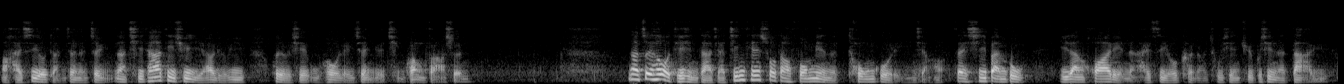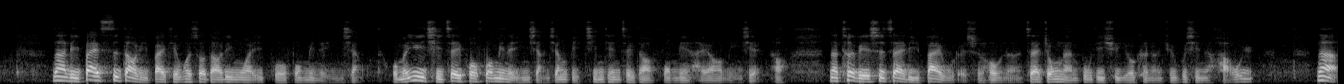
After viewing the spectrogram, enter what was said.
啊，还是有短暂的阵雨。那其他地区也要留意，会有一些午后雷阵雨的情况发生。那最后提醒大家，今天受到封面的通过的影响哈，在西半部宜兰花莲呢，还是有可能出现局部性的大雨。那礼拜四到礼拜天会受到另外一波封面的影响。我们预期这一波封面的影响将比今天这道封面还要明显。哈，那特别是在礼拜五的时候呢，在中南部地区有可能局部性的豪雨。那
